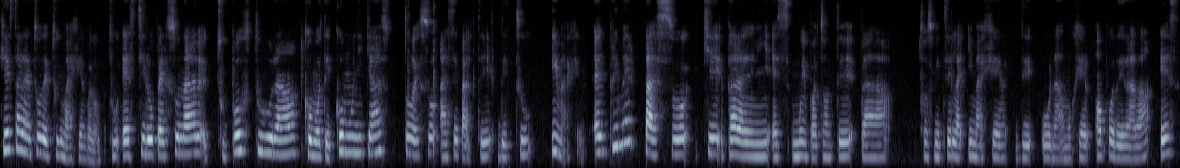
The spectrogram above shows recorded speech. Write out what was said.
¿Qué está dentro de tu imagen? Bueno, tu estilo personal, tu postura, cómo te comunicas, todo eso hace parte de tu imagen. El primer paso que para mí es muy importante para transmitir la imagen de una mujer empoderada es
